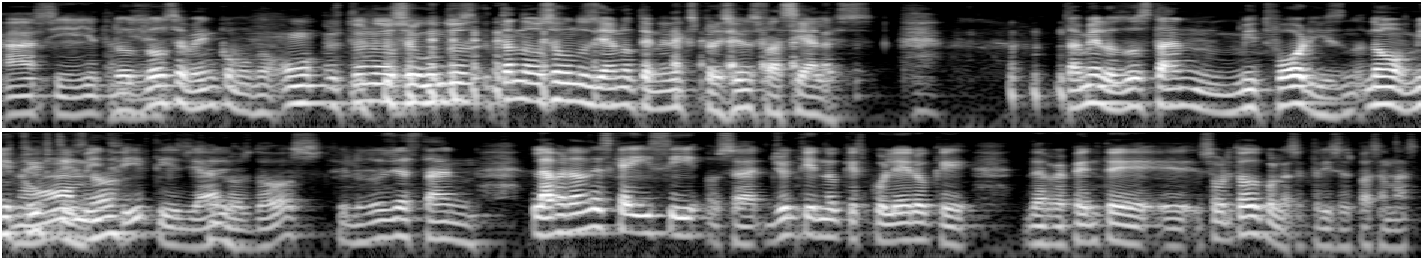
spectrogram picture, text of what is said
Ah, sí, ella también. Los dos se ven como... como, "Oh, están a dos segundos, están a dos segundos ya no tener expresiones faciales. También los dos están mid-40s. No, no mid-50s, no, ¿no? mid-50s ya, Sí. los dos. Sí, los dos ya están... La verdad es que ahí sí, o sea, yo entiendo que es culero que de repente, eh, sobre todo con las actrices pasa más,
